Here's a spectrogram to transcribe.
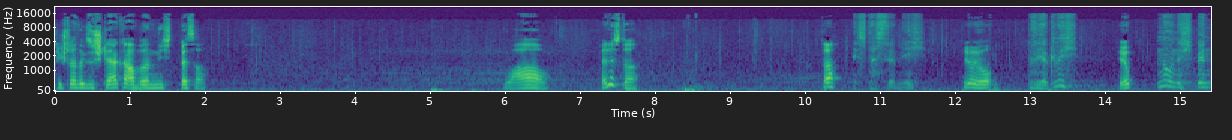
Die Streitaxt ist stärker, aber nicht besser. Wow. Alistair. Da. Ist das für mich? Jojo. Wirklich? Jupp. Nun, ich bin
